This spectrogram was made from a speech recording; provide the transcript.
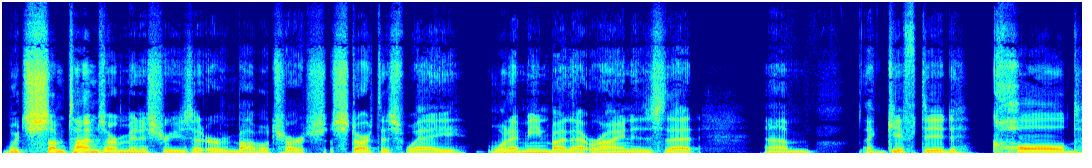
which sometimes our ministries at Irving Bible Church start this way. What I mean by that, Ryan, is that um, a gifted, called,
